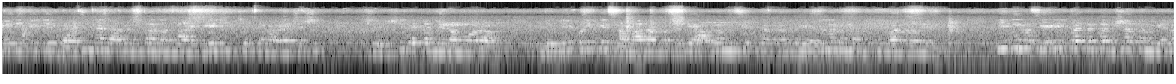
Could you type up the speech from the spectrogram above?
ವೇದಿಕೆಗೆ ನನ್ನ ಹಿರಿಯ ಶಿಕ್ಷಕರಾದ ಶಶಿ, ಶಶಿರೇಖಾ ಮೇಡಮ್ ಅವರ ಬೀಳ್ಕೊಡುಗೆ ಸಮಾರಂಭದಲ್ಲಿ ಆಗಮಿಸಿರ್ತಕ್ಕಂಥ ಎಲ್ಲ ನನ್ನ ವಿದ್ಯಾರ್ಥಿಗಳು ಈ ದಿನ ಸೇರಿರ್ತಕ್ಕಂಥ ವಿಷಯ ತಮಗೆಲ್ಲ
